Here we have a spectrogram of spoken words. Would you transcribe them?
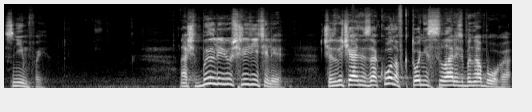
с, с нимфой. Значит, были ли учредители чрезвычайных законов, кто не ссылались бы на Бога?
